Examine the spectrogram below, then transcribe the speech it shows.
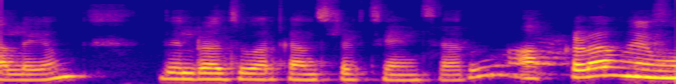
ఆలయం దిల్రాజు వారు కన్స్ట్రక్ట్ చేయించారు. అక్కడ మేము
